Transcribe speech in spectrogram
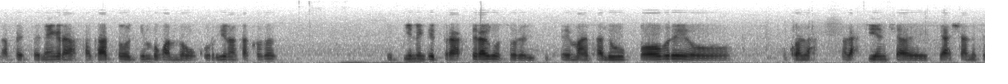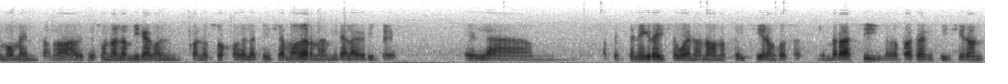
la peste negra hasta acá, todo el tiempo cuando ocurrieron esas cosas, se tiene que hacer algo sobre el sistema de salud pobre o, con, la, ciencia de que haya en ese momento, ¿no? A veces uno lo mira con, con los ojos de la ciencia moderna, mira la gripe, eh, la, la peste negra y dice, bueno, no, no se hicieron cosas. Y en verdad sí, lo que pasa es que se hicieron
